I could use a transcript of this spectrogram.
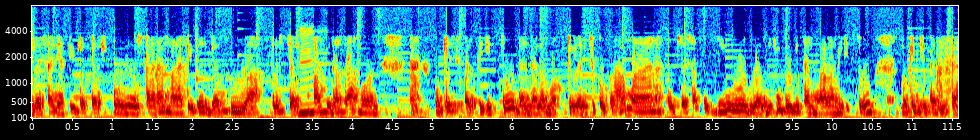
biasanya tidur jam 10, sekarang malah tidur jam 2, terus jam 4 sudah bangun. Nah, mungkin seperti itu dan dalam waktu yang cukup lama, atau sudah satu minggu, dua minggu kita mengalami itu, mungkin kita bisa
